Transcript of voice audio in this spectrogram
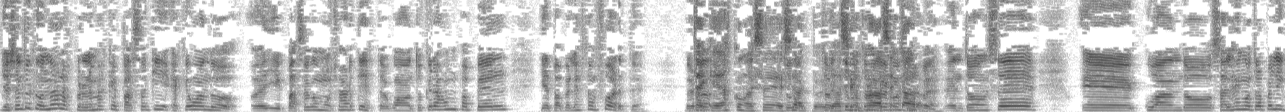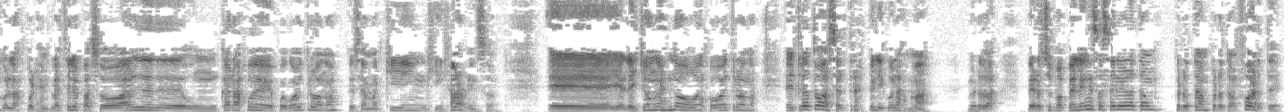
Yo siento que uno de los problemas que pasa aquí es que cuando, eh, y pasa con muchos artistas, cuando tú creas un papel y el papel es tan fuerte, ¿verdad? Te quedas con ese, exacto, tú- ya tú siempre va a ser caro. Entonces, eh, cuando sales en otra película, por ejemplo, este le pasó al de, de un carajo de Juego de Tronos que se llama King, King Harrison, eh, y él es Jon Snow en Juego de Tronos, él trató de hacer tres películas más, ¿verdad? Pero su papel en esa serie era tan, pero tan, pero tan fuerte,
